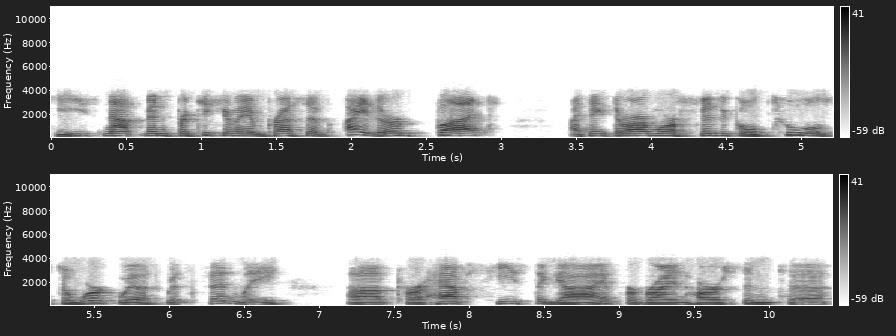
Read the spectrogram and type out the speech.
he's not been particularly impressive either, but I think there are more physical tools to work with with Finley. Uh, perhaps he's the guy for Bryan Harsin to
